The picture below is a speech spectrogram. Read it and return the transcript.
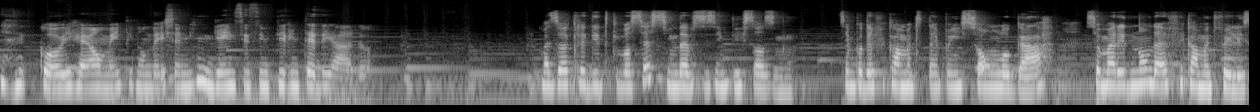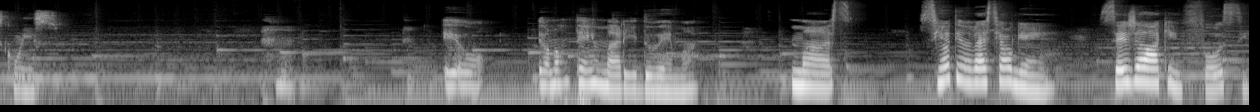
Chloe realmente não deixa ninguém se sentir entediado. Mas eu acredito que você sim deve se sentir sozinha. Sem poder ficar muito tempo em só um lugar, seu marido não deve ficar muito feliz com isso. Eu. Eu não tenho marido, Emma. Mas. Se eu tivesse alguém, seja lá quem fosse,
